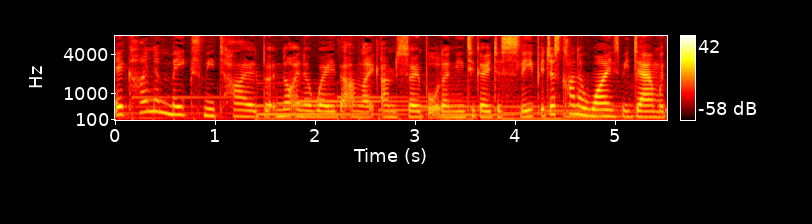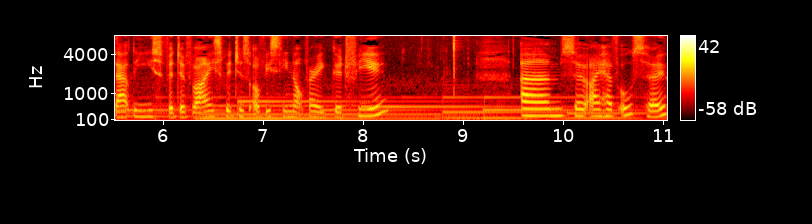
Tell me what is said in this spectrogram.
it kind of makes me tired, but not in a way that I'm like, I'm so bored, I need to go to sleep. It just kind of winds me down without the use of a device, which is obviously not very good for you. Um, so I have also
